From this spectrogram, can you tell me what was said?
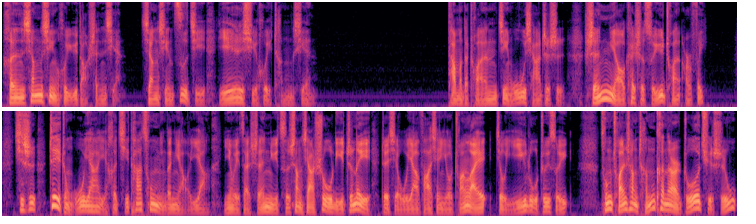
很相信会遇到神仙，相信自己也许会成仙。他们的船进巫峡之时，神鸟开始随船而飞。其实，这种乌鸦也和其他聪明的鸟一样，因为在神女祠上下数里之内，这些乌鸦发现有船来，就一路追随，从船上乘客那儿啄取食物。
